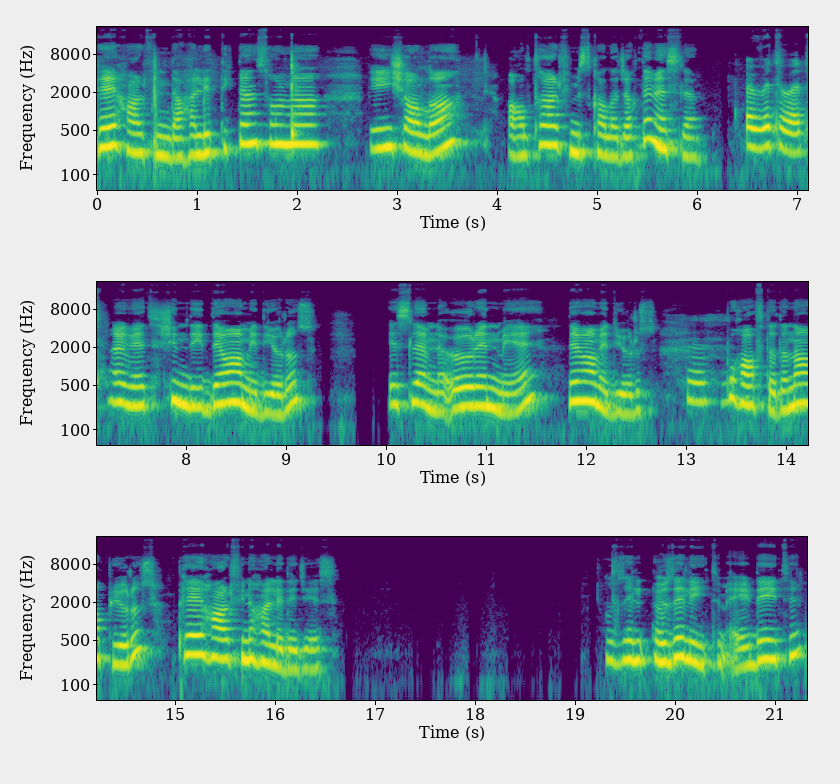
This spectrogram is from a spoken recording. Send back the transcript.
P harfini de hallettikten sonra inşallah 6 harfimiz kalacak değil mi Eslem? Evet evet. Evet, şimdi devam ediyoruz. Eslem'le öğrenmeye devam ediyoruz. Hı. Bu haftada ne yapıyoruz? P harfini halledeceğiz. Özel, özel eğitim, evde eğitim.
